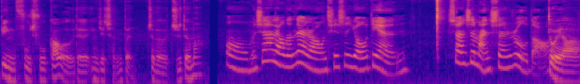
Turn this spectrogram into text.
并付出高额的硬件成本，这个值得吗？哦，我们现在聊的内容其实有点算是蛮深入的哦。对啊，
